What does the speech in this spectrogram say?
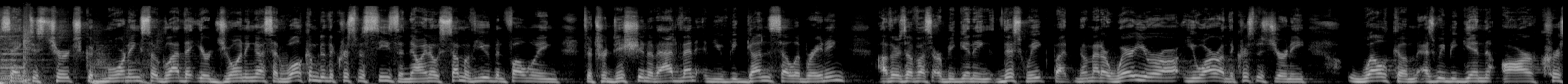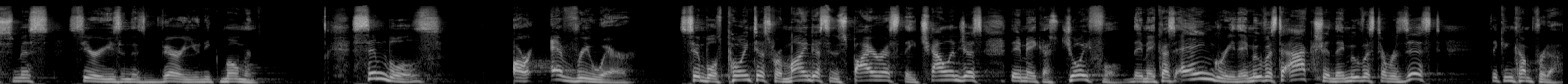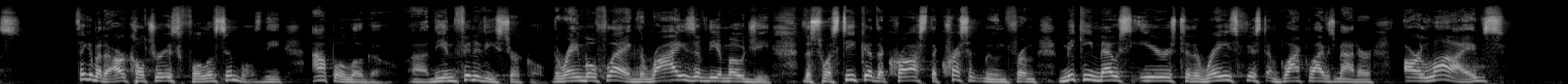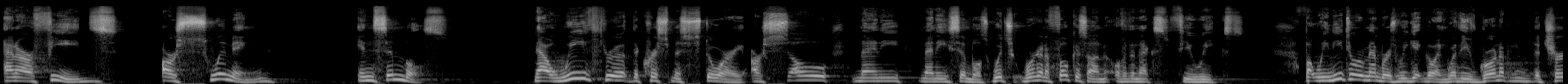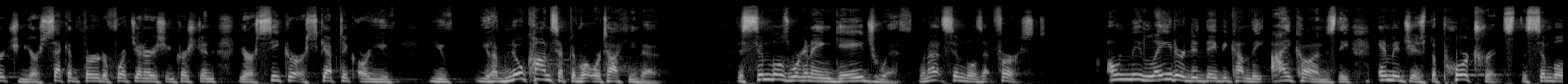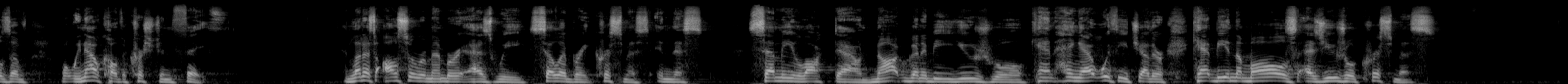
Sanctus Church, good morning. So glad that you're joining us and welcome to the Christmas season. Now, I know some of you have been following the tradition of Advent and you've begun celebrating. Others of us are beginning this week, but no matter where you are, you are on the Christmas journey, welcome as we begin our Christmas series in this very unique moment. Symbols are everywhere Symbols point us, remind us, inspire us, they challenge us, they make us joyful, they make us angry, they move us to action, they move us to resist, they can comfort us. Think about it, our culture is full of symbols. The Apple logo, uh, the infinity circle, the rainbow flag, the rise of the emoji, the swastika, the cross, the crescent moon, from Mickey Mouse ears to the raised fist of Black Lives Matter, our lives and our feeds are swimming in symbols. Now, weave throughout the Christmas story are so many, many symbols, which we're going to focus on over the next few weeks. But we need to remember as we get going, whether you've grown up in the church and you're a second, third, or fourth generation Christian, you're a seeker or skeptic, or you've, you've, you have no concept of what we're talking about. The symbols we're going to engage with were not symbols at first. Only later did they become the icons, the images, the portraits, the symbols of what we now call the Christian faith. And let us also remember as we celebrate Christmas in this semi lockdown, not going to be usual, can't hang out with each other, can't be in the malls as usual Christmas.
